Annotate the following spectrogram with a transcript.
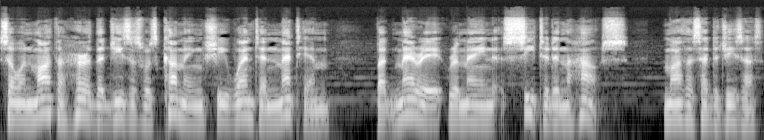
So when Martha heard that Jesus was coming, she went and met him, but Mary remained seated in the house. Martha said to Jesus,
